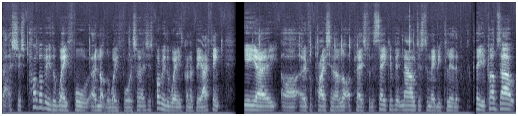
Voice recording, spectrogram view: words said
that's just probably the way forward, uh, not the way forward, so that's just probably the way it's going to be. I think EA are overpricing a lot of players for the sake of it now, just to maybe clear the clear your clubs out,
